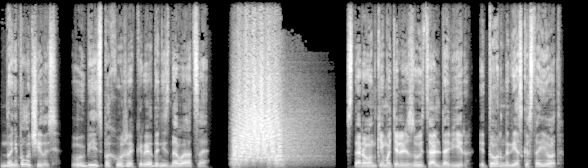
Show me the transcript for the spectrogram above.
Но не получилось. Убийц, похоже, кредо не сдаваться. В сторонке материализуется Альдавир, и Торн резко встаёт.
